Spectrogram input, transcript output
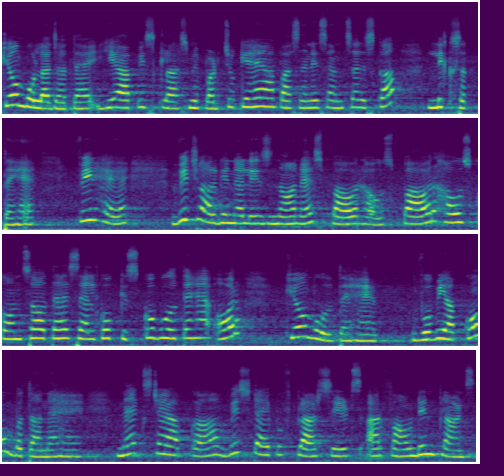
क्यों बोला जाता है? ये आप इस क्लास में पढ़ चुके हैं, आप आसानी से आंसर इसका लिख सकते हैं। फिर है which organelle is known as powerhouse powerhouse कौन सा होता है? सेल को किसको बोलते हैं और क्यों बोलते हैं? वो भी आपको बताना है। नेक्स्ट है आपका which type of plastids are found in plants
